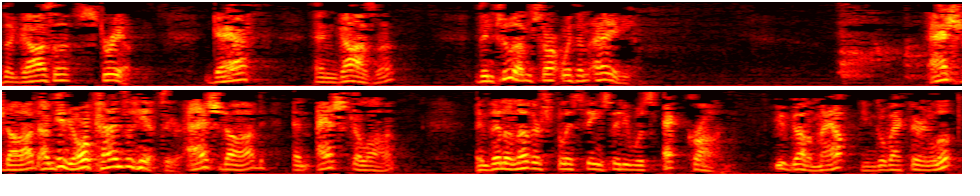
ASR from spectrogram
The Gaza Strip. Gath and Gaza. Then two of them start with an A. Ashdod, I'm giving you all kinds of hints here. Ashdod and Ashkelon. And then another Philistine city was Ekron. You've got a map. You can go back there and look,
